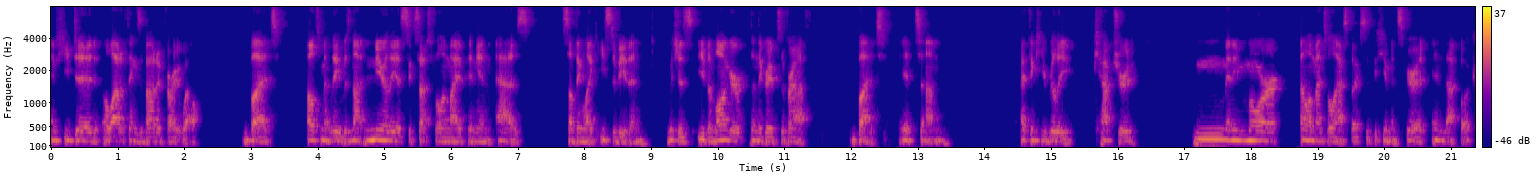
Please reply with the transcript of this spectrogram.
and he did a lot of things about it very well. But ultimately, it was not nearly as successful, in my opinion, as something like East of Eden, which is even longer than The Grapes of Wrath. But it, um, I think he really captured many more elemental aspects of the human spirit in that book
